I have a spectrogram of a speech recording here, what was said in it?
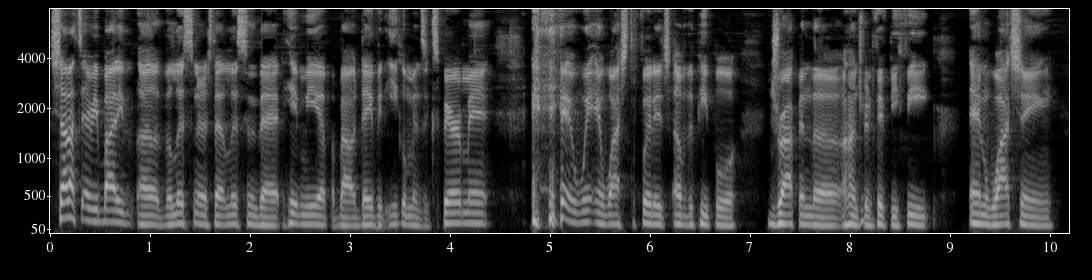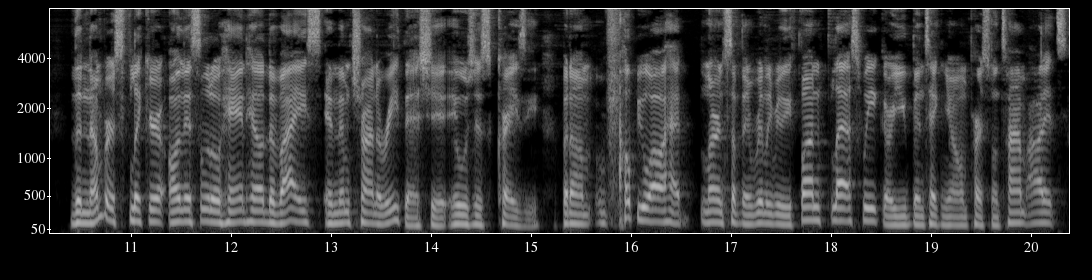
Shout out to everybody, uh, the listeners that listened that hit me up about David Eagleman's experiment and went and watched the footage of the people dropping the 150 feet and watching the numbers flicker on this little handheld device and them trying to read that shit. It was just crazy. But um hope you all had learned something really, really fun last week or you've been taking your own personal time audits.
